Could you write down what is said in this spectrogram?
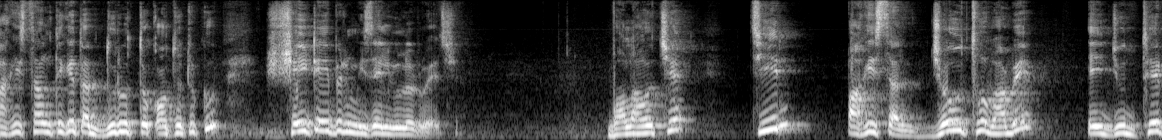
পাকিস্তান থেকে তার দূরত্ব কতটুকু, সেই টাইপের মিসাইলগুলো রয়েছে। বলা হচ্ছে চীন পাকিস্তান যৌথভাবে এই যুদ্ধের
